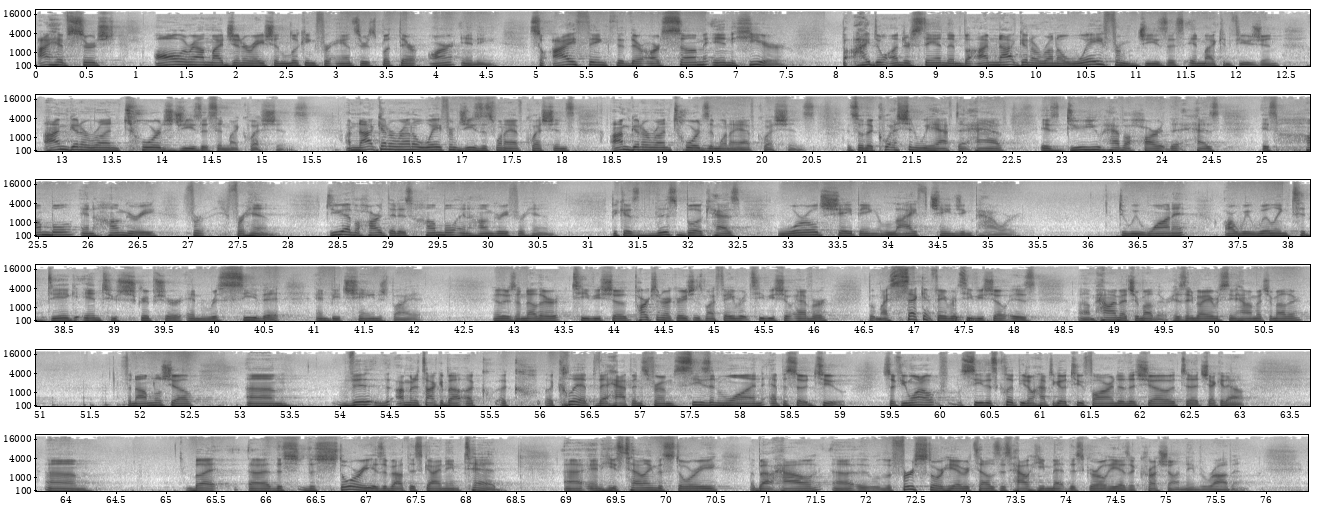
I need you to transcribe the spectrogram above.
I have searched all around my generation looking for answers, but there aren't any. So I think that there are some in here but I don't understand them. But I'm not going to run away from Jesus in my confusion. I'm going to run towards Jesus in my questions. I'm not going to run away from Jesus when I have questions. I'm going to run towards him when I have questions. And so the question we have to have is do you have a heart that has is humble and hungry for, for him? Do you have a heart that is humble and hungry for him? Because this book has world shaping, life changing power. Do we want it are we willing to dig into Scripture and receive it and be changed by it? You know, there's another TV show. Parks and Recreation is my favorite TV show ever, but my second favorite TV show is um, How I Met Your Mother. Has anybody ever seen How I Met Your Mother? Phenomenal show. Um, the, the, I'm going to talk about a, a, a clip that happens from season one, episode two. So if you want to see this clip, you don't have to go too far into the show to check it out. Um, but uh, this, the story is about this guy named Ted. Uh, and he's telling the story about how uh, the first story he ever tells is how he met this girl he has a crush on named Robin.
